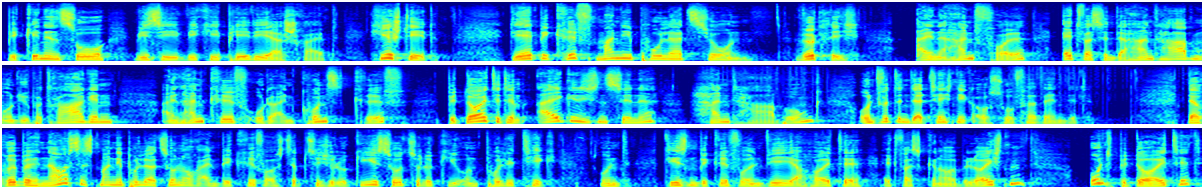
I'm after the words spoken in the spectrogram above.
beginnen, so wie sie Wikipedia schreibt. Hier steht, der Begriff Manipulation, wirklich eine Handvoll, etwas in der Hand haben und übertragen, ein Handgriff oder ein Kunstgriff, bedeutet im eigentlichen Sinne Handhabung und wird in der Technik auch so verwendet. Darüber hinaus ist Manipulation auch ein Begriff aus der Psychologie, Soziologie und Politik. Und diesen Begriff wollen wir ja heute etwas genauer beleuchten und bedeutet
